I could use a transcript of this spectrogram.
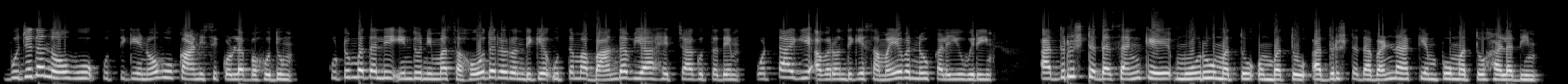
ಭುಜದ ನೋವು, ಕುತ್ತಿಗೆ ನೋವು ಕಾಣಿಸಿಕೊಳ್ಳಬಹುದು. ಕುಟುಂಬದಲ್ಲಿ ಇಂದು ನಿಮ್ಮ ಸಹೋದರರೊಂದಿಗೆ ಉತ್ತಮ ಬಾಂಧವ್ಯ ಹೆಚ್ಚಾಗುತ್ತದೆ. ಒಟ್ಟಾಗಿ ಅವರೊಂದಿಗೆ ಸಮಯವನ್ನು ಕಳೆಯುವಿರಿ. ಅದೃಷ್ಟದ ಸಂಖ್ಯೆ ಮೂರು ಮತ್ತು ಒಂಬತ್ತು, ಅದೃಷ್ಟದ ಬಣ್ಣ ಕೆಂಪು ಮತ್ತು ಹಳದಿ.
